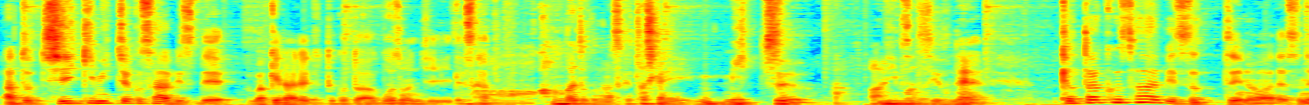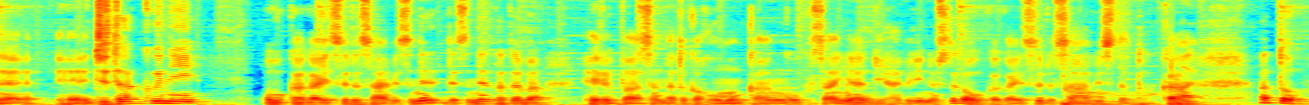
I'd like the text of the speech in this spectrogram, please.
あと地域密着サービスで分けられるってことはご存知ですか？考えたことないですけど、確かに3つありますよね。居宅サービスっていうのはですね、えー自宅にお伺いするサービスねですね。例えばヘルパーさんだとか訪問看護婦さんやリハビリの人がお伺いするサービスだとか、あーはいあと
